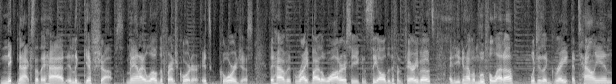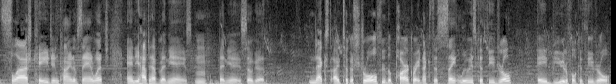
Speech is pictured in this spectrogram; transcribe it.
knickknacks that they had in the gift shops. Man, I love the French Quarter. It's gorgeous. They have it right by the water so you can see all the different ferry boats, and you can have a muffuletta, which is a great Italian slash Cajun kind of sandwich, and you have to have beignets. Mmm, beignets, so good. Next, I took a stroll through the park right next to St. Louis Cathedral, a beautiful cathedral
